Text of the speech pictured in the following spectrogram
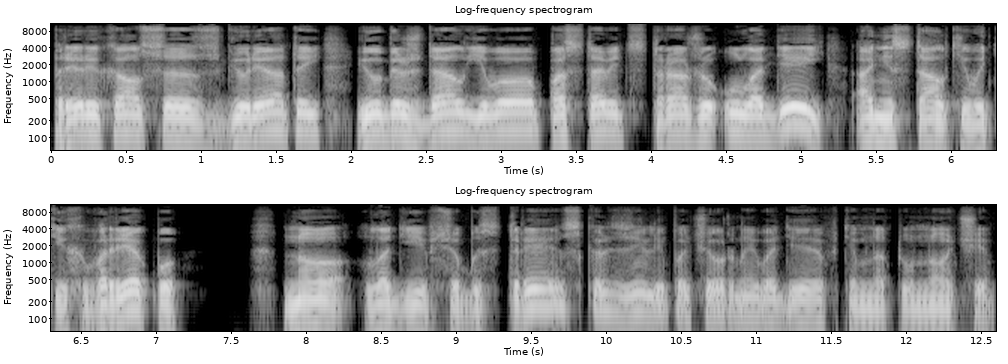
пререкался с Гюрятой и убеждал его поставить стражу у ладей, а не сталкивать их в реку, но ладьи все быстрее скользили по черной воде в темноту ночи.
